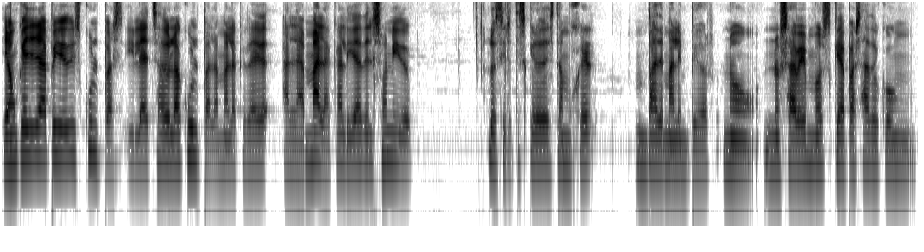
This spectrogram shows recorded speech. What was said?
Y aunque ella ha pedido disculpas y le ha echado la culpa a la mala, calidad- a la mala calidad del sonido, lo cierto es que lo de esta mujer va de mal en peor. No, no sabemos qué ha pasado con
